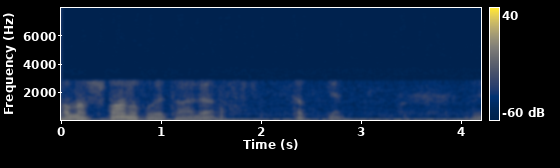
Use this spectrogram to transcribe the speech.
Allah subhanahu ve teala yani, e,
